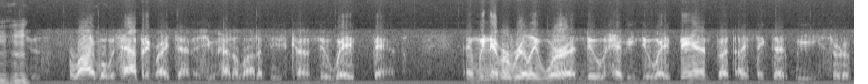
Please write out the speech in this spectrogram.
Mm-hmm. A lot of what was happening right then is you had a lot of these kind of new wave bands. And we never really were a new, heavy new wave band, but I think that we sort of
